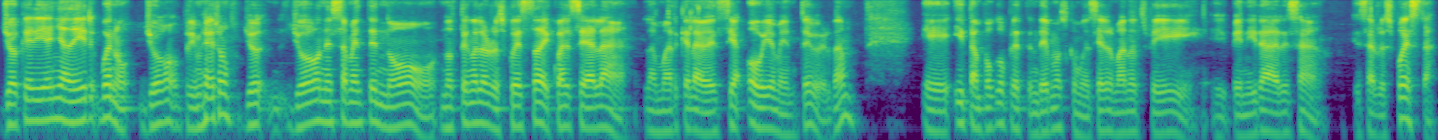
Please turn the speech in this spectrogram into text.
Yo quería añadir, bueno, yo primero, yo, yo honestamente no, no tengo la respuesta de cuál sea la, la marca de la bestia, obviamente, ¿verdad? Eh, y tampoco pretendemos, como decía el hermano Tzvi, eh, venir a dar esa, esa respuesta.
